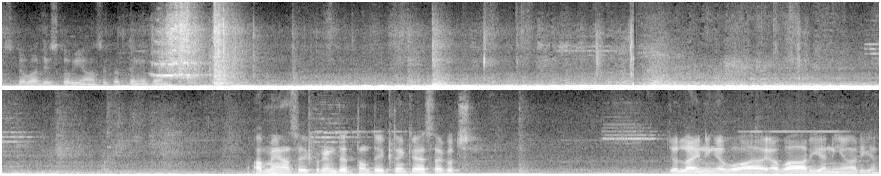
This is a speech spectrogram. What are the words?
उसके बाद इसको भी यहाँ से कर देंगे बंद। अब मैं यहाँ से एक प्रिंट देता हूँ देखते हैं कैसा कुछ जो लाइनिंग है वो आ, अब आ रही है नहीं आ रही है।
